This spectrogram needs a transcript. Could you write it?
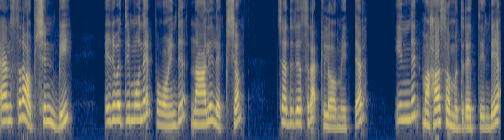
ആൻസർ ഓപ്ഷൻ ബി എഴുപത്തിമൂന്ന് പോയിന്റ് നാല് ലക്ഷം ചതുരശ്ര കിലോമീറ്റർ. ഇന്ത്യൻ മഹാസമുദ്രത്തിന്റെ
